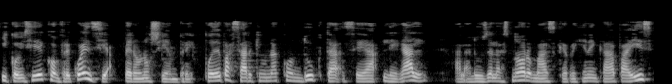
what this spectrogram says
y coinciden con frecuencia, pero no siempre. Puede pasar que una conducta sea legal a la luz de las normas que rigen en cada país,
